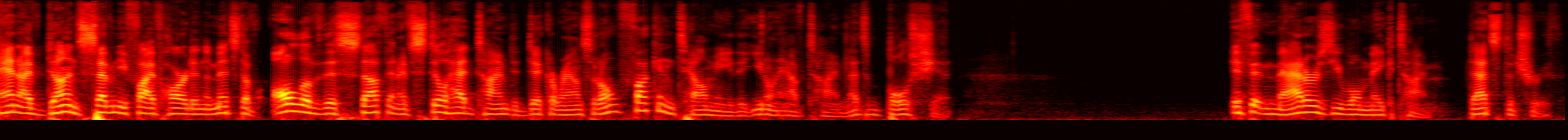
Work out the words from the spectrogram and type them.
and I've done 75 hard in the midst of all of this stuff, and I've still had time to dick around. So don't fucking tell me that you don't have time. That's bullshit. If it matters, you will make time. That's the truth.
